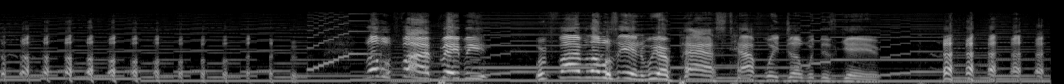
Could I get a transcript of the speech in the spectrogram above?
Level 5, baby! We're five levels in. We are past halfway done with this game.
